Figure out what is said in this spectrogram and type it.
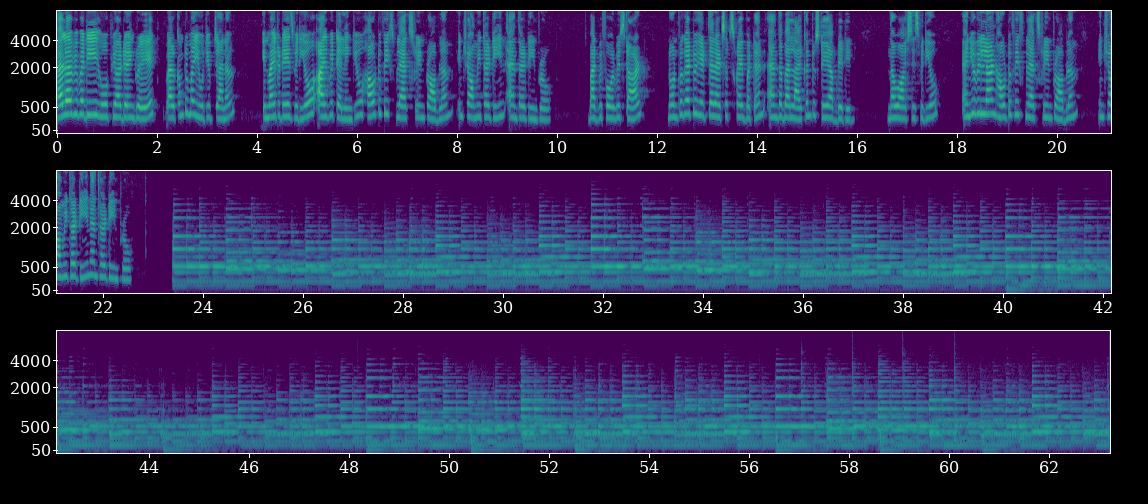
Hello everybody, hope you are doing great. Welcome to my YouTube channel. In my today's video, I'll be telling you how to fix black screen problem in Xiaomi 13 and 13 Pro. But before we start, don't forget to hit the red subscribe button and the bell icon to stay updated. Now watch this video and you will learn how to fix black screen problem in Xiaomi 13 and 13 Pro.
